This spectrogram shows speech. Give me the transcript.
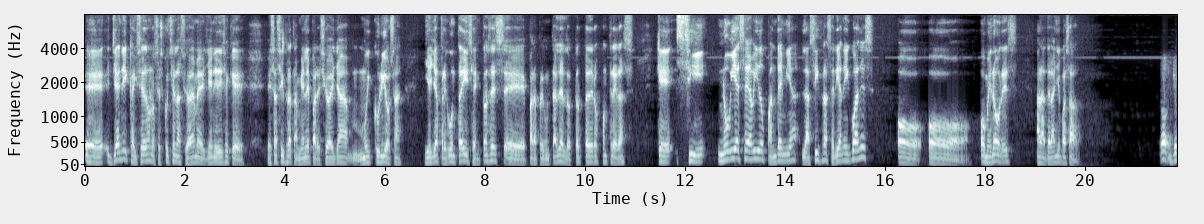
Eh, Jenny Caicedo nos escucha en la ciudad de Medellín y dice que esa cifra también le pareció a ella muy curiosa y ella pregunta, dice, entonces, eh, para preguntarle al doctor Pedro Contreras, que si no hubiese habido pandemia, ¿las cifras serían iguales o, o menores a las del año pasado? No, yo,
